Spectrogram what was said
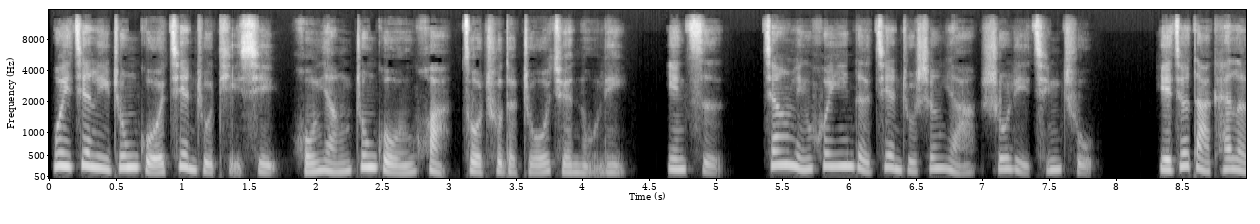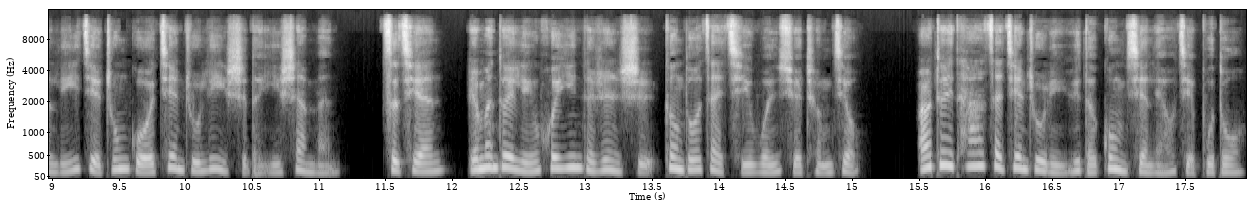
为建立中国建筑体系、弘扬中国文化做出的卓绝努力。因此，将林徽因的建筑生涯梳理清楚，也就打开了理解中国建筑历史的一扇门。此前，人们对林徽因的认识更多在其文学成就。而对他在建筑领域的贡献了解不多。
